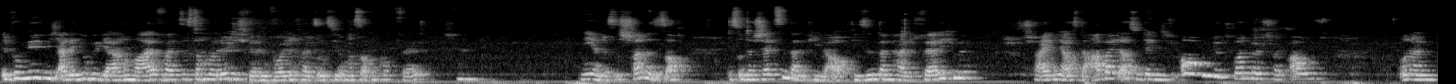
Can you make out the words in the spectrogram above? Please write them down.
Informiere mich alle Jubeljahre mal, falls es doch mal nötig werden wollte, falls uns hier irgendwas auf den Kopf fällt. Nee, und das ist schon, das ist auch, das unterschätzen dann viele auch. Die sind dann halt fertig mit, scheiden ja aus der Arbeit aus und denken sich, oh, jetzt wandere ich halt aus. Und dann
